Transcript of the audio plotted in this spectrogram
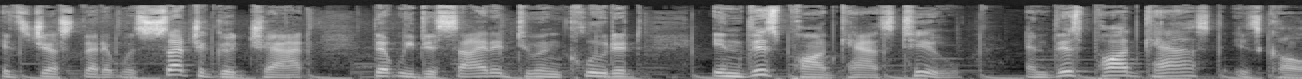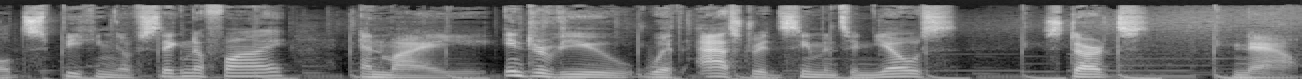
It's just that it was such a good chat that we decided to include it in this podcast too. And this podcast is called Speaking of Signify, and my interview with Astrid Simonsen Joos starts now.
